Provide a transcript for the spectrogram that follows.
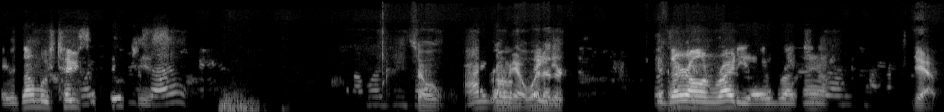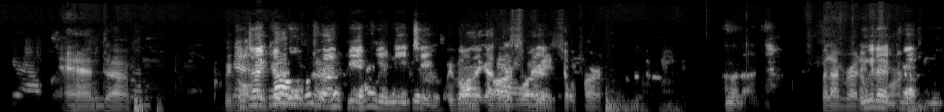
It was almost too suspicious. So I ain't Romeo, what repeat other? it, 'cause they're on radio right now. Yeah, and uh, we've Yeah, only take got no, uh, you need to. we've only got this many so far, Hold on. but I'm ready. I'm gonna drop him.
